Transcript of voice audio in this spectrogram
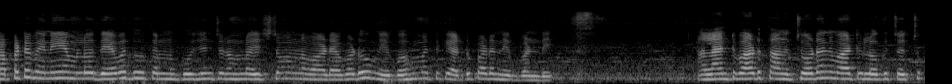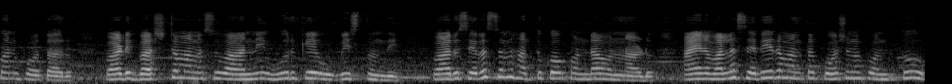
కపట వినయంలో దేవదూతలను పూజించడంలో ఇష్టమున్న వాడెవడూ మీ బహుమతికి అడ్డుపడనివ్వండి. అలాంటి వాడు తాను చూడని వాటిలోకి చొచ్చుకొని పోతారు. వాడి భ్రష్ట మనసు వాడిని ఊరికే ఉబ్బిస్తుంది. వారు శిరస్సును హత్తుకోకుండా ఉన్నాడు. ఆయన వల్ల శరీరం అంతా పోషణ పొందుతూ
